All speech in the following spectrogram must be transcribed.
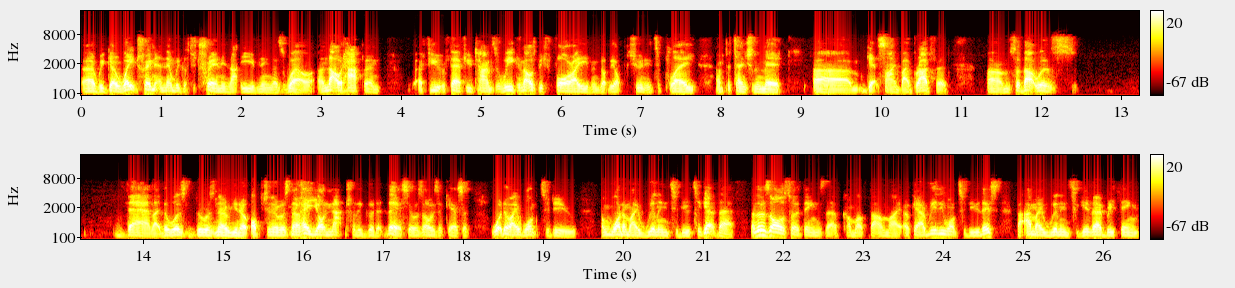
uh, we go weight training, and then we go to training that evening as well. And that would happen a few, a fair few times a week. And that was before I even got the opportunity to play and potentially make, um, get signed by Bradford. Um, so that was there. Like there was, there was no, you know, option. There was no, hey, you're naturally good at this. It was always a case of what do I want to do and what am I willing to do to get there? And there's also things that have come up that I'm like, okay, I really want to do this, but am I willing to give everything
